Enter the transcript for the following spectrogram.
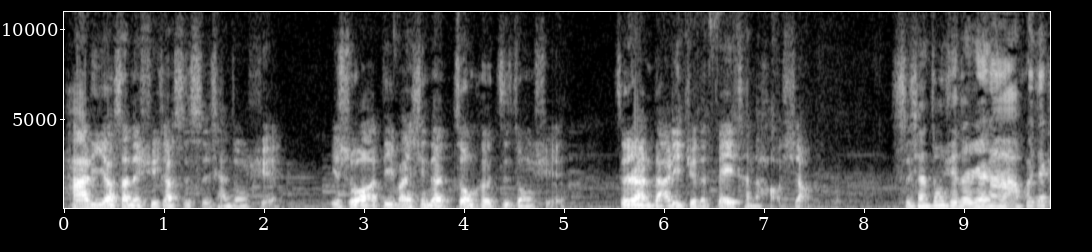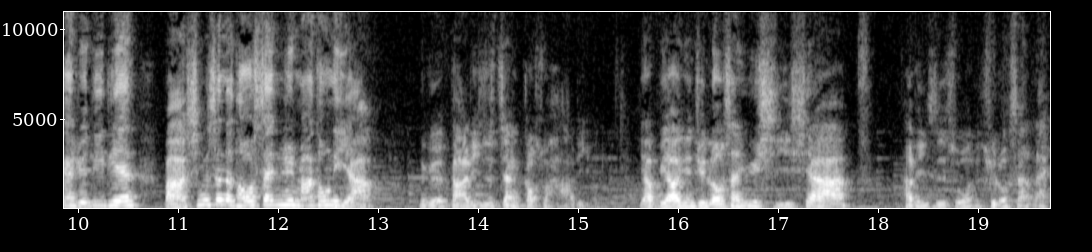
哈利要上的学校是石墙中学，一所地方性的综合制中学，这让达利觉得非常的好笑。石墙中学的人啊，会在开学第一天把新生的头塞进去马桶里呀。那个达利是这样告诉哈利的。要不要先去楼上预习一下？他的意思是说，你去楼上来，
